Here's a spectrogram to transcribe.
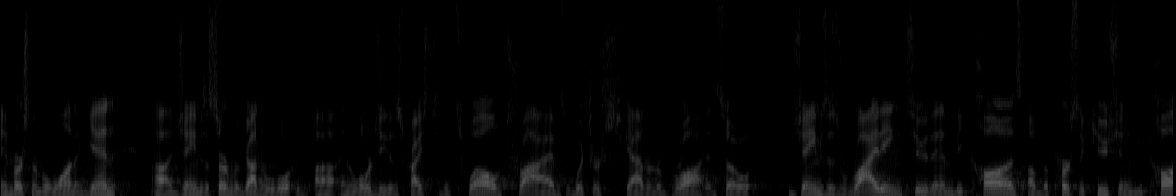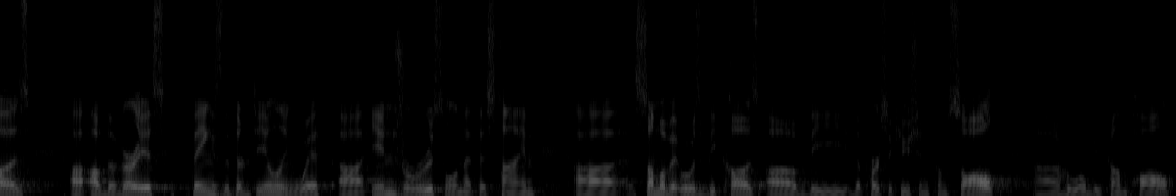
in verse number one again. Uh, James, a servant of God the Lord, uh, and the Lord Jesus Christ, to the 12 tribes which are scattered abroad. And so James is writing to them because of the persecution and because uh, of the various things that they're dealing with uh, in Jerusalem at this time. Uh, some of it was because of the, the persecution from Saul, uh, who will become Paul.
